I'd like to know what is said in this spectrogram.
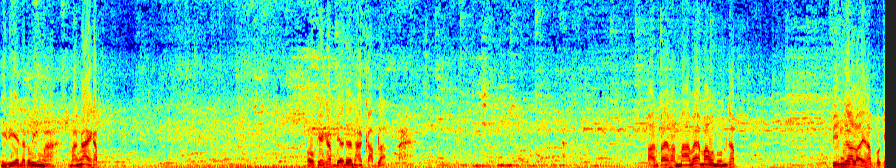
GPS แล้วก็วิ่งมา มาง่ายครับ โอเคครับ เดี๋ยวเดินทางกลับละ ผ่านไปผ่านมาแวะมาอุดหนุนครับฝีมืออร่อยครับ โอเค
